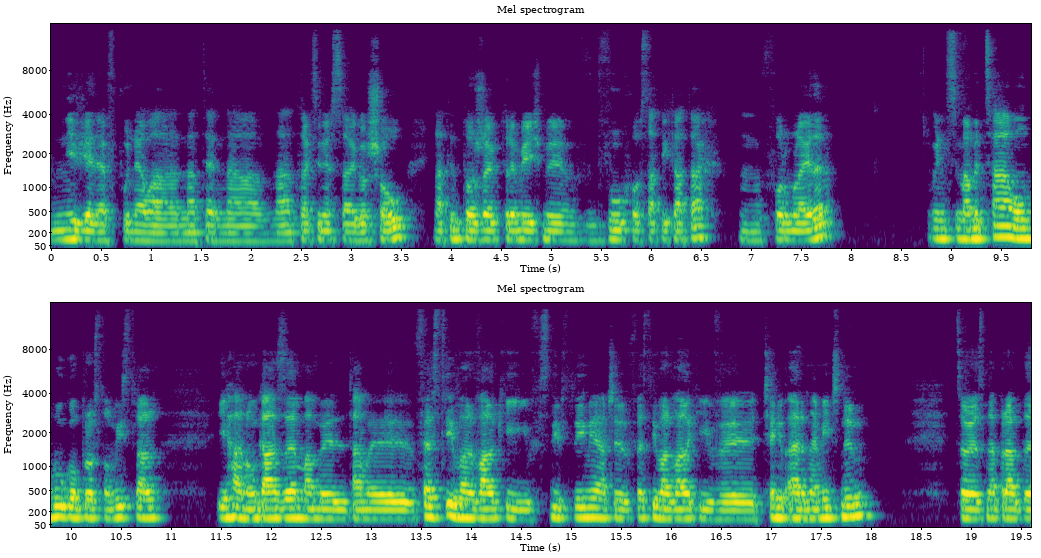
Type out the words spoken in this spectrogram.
niewiele wpłynęła na ten, na, na atrakcyjność całego show, na tym torze, które mieliśmy w dwóch ostatnich latach mm, w Formule 1. Więc mamy całą długą, prostą Mistral, jechaną gazem, mamy tam y, festiwal walki w slipstreamie, znaczy festiwal walki w cieniu aerodynamicznym, co jest naprawdę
